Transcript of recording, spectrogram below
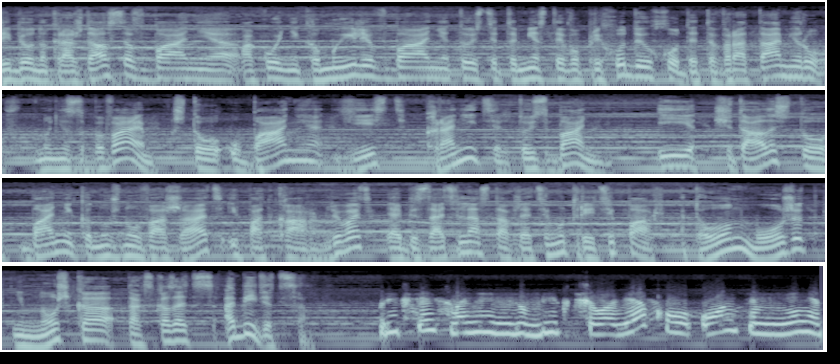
Ребенок рождался в бане, покойника мыли в бане, то есть это место его прихода и ухода, это врата миров. Но не забываем, что у бани есть хранитель, то есть банник. И считалось, что банника нужно уважать и подкармливать, и обязательно оставлять ему третий пар. А то он может немножко, так сказать, обидеться. При всей своей нелюбви к человеку он, тем не менее,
